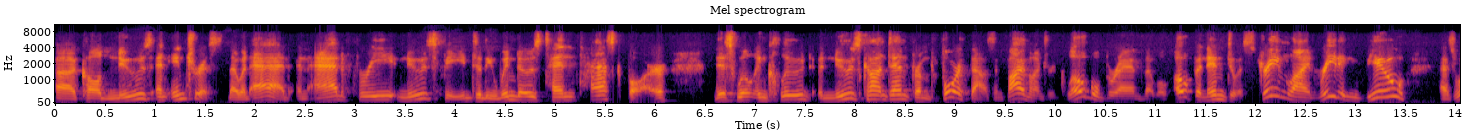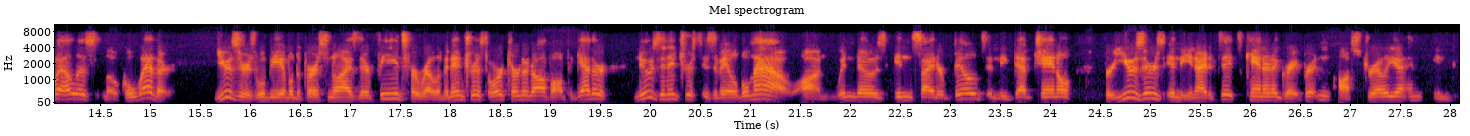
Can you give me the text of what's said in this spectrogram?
uh, called News and Interest that would add an ad free news feed to the Windows 10 taskbar. This will include news content from 4,500 global brands that will open into a streamlined reading view, as well as local weather. Users will be able to personalize their feeds for relevant interest or turn it off altogether. News and interest is available now on Windows Insider Builds in the dev channel for users in the United States, Canada, Great Britain, Australia, and India.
